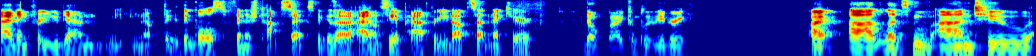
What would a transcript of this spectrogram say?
I think for you, Dan, you know, the, the goal is to finish top six because I, I don't see a path for you to upset Nick here. Nope, I completely agree. All right, uh, let's move on to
